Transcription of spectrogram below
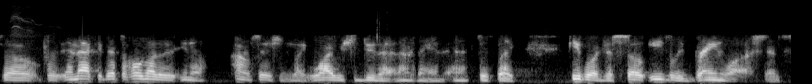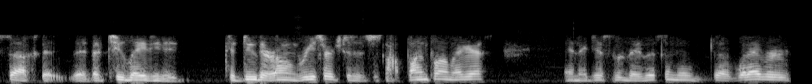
So, for, and that could, that's a whole other, you know, conversation, like why we should do that and everything. And, and it's just like people are just so easily brainwashed, and sucks that, that they're too lazy to to do their own research because it's just not fun for them, I guess. And they just they listen to the whatever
